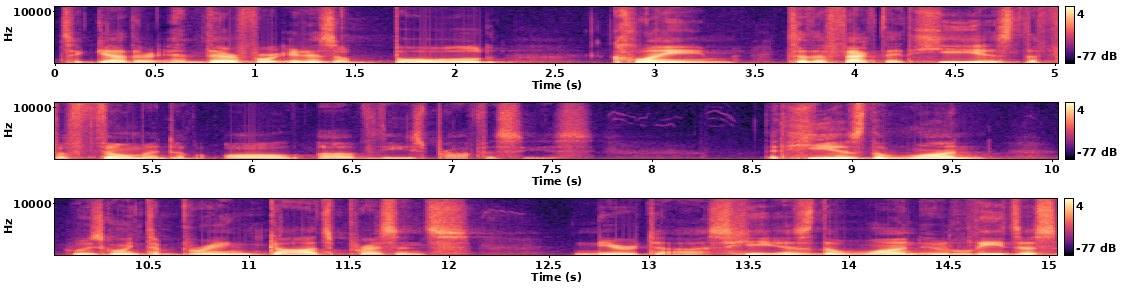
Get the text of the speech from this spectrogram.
together. And therefore, it is a bold claim to the fact that he is the fulfillment of all of these prophecies. That he is the one who is going to bring God's presence near to us. He is the one who leads us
